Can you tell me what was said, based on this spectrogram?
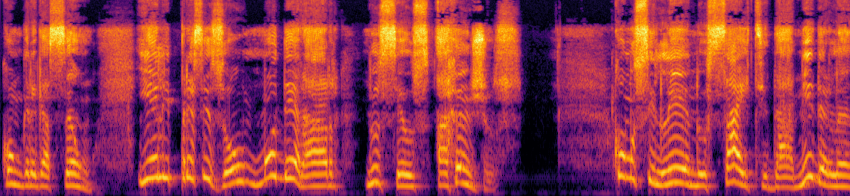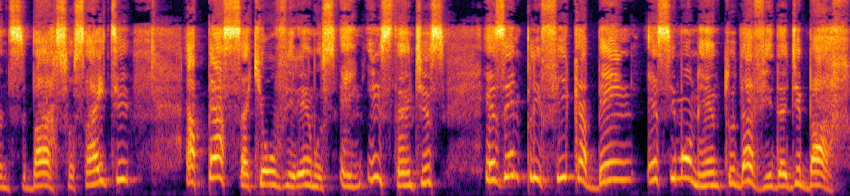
congregação e ele precisou moderar nos seus arranjos. Como se lê no site da Netherlands Bar Society, a peça que ouviremos em instantes exemplifica bem esse momento da vida de Bach.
